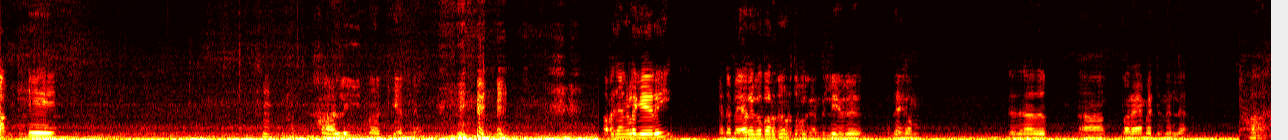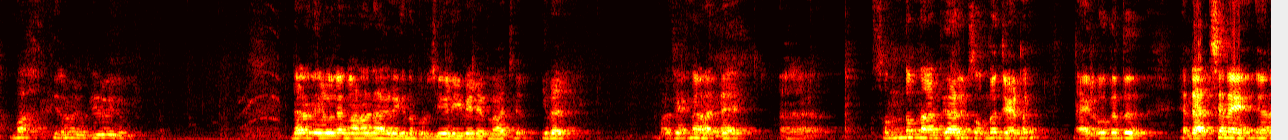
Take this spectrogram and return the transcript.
okay ഹളി നോക്കി എന്നെ. അപ്പൊ ഞങ്ങൾ കയറി എന്റെ പേരൊക്കെ പറഞ്ഞു കൊടുത്തപ്പോ കണ്ടില്ലേ ഒരു അദ്ദേഹം ഇതിനകത്ത് ആ, പറയാൻ പറ്റുന്നില്ല. ഇതാണ് നിങ്ങളെല്ലാം കാണാൻ ആഗ്രഹിക്കുന്ന ഖലീഫയിലെ ഫ്ലാറ്റ് ഇത് ചേട്ടനാണ്. എന്റെ സ്വന്തം നാട്ടുകാരൻ സ്വന്തം ചേട്ടൻ. അയൽപക്കത്ത് എന്റെ അച്ഛനെ ഞാൻ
